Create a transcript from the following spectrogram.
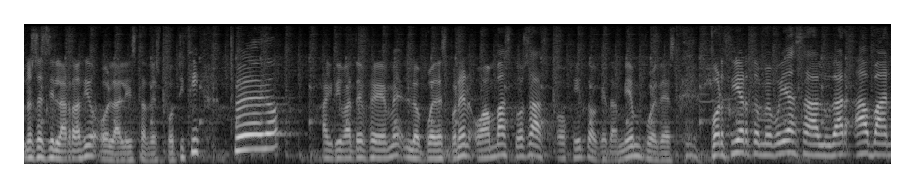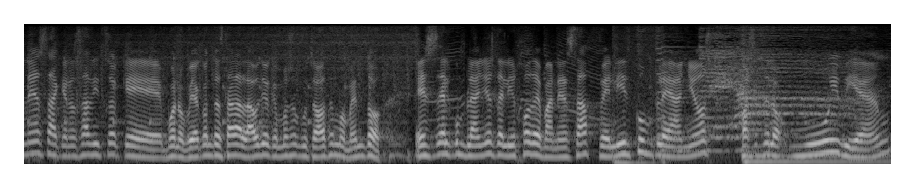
No sé si la radio o la lista de Spotify, pero Actívate FM lo puedes poner, o ambas cosas, ojito, que también puedes. Por cierto, me voy a saludar a Vanessa, que nos ha dicho que, bueno, voy a contestar al audio que hemos escuchado hace un momento. Es el cumpleaños del hijo de Vanessa. Feliz cumpleaños, pásatelo muy bien.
